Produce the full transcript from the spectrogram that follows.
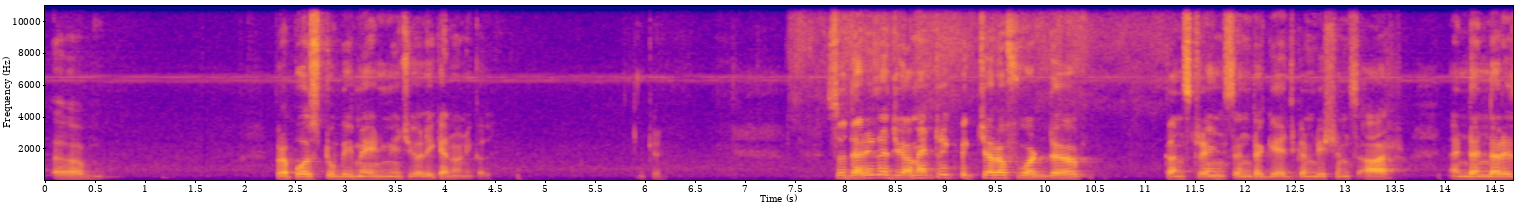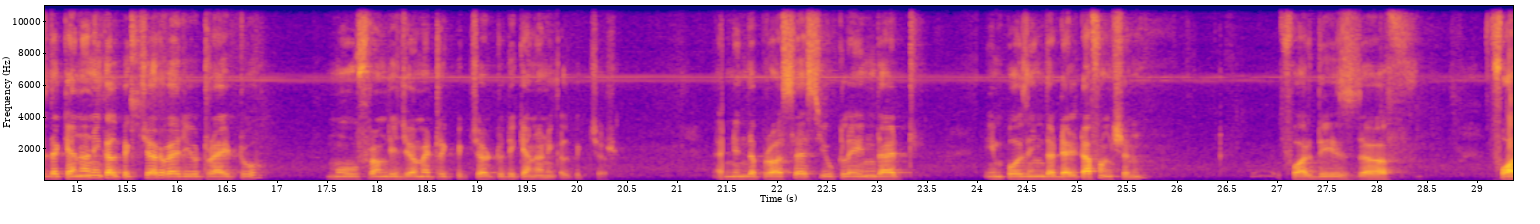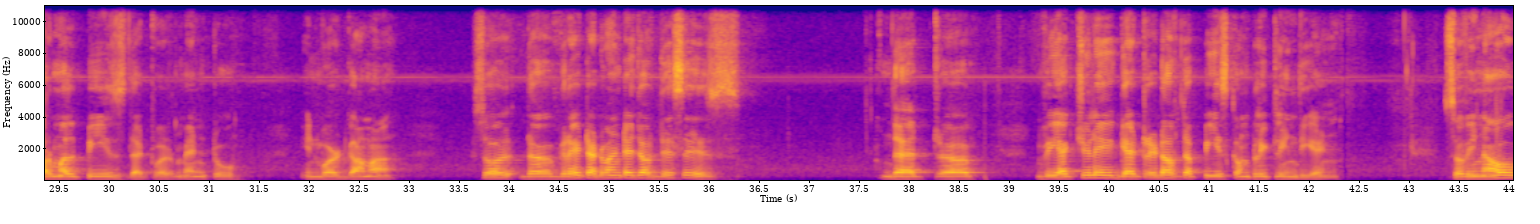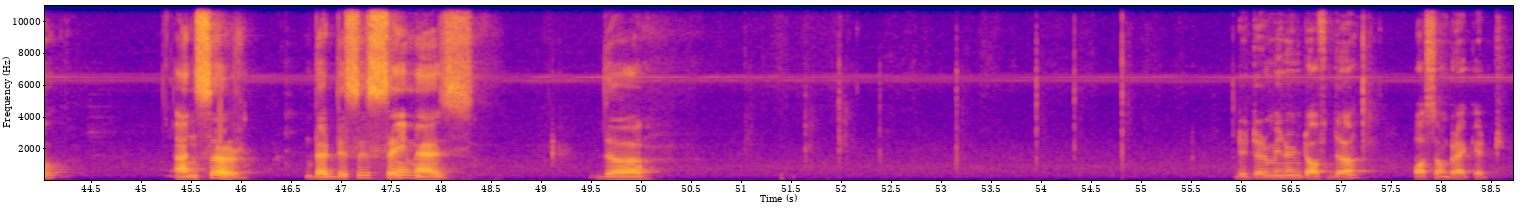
uh, proposed to be made mutually canonical. Okay. So, there is a geometric picture of what the constraints and the gauge conditions are and then there is the canonical picture where you try to move from the geometric picture to the canonical picture. And in the process you claim that imposing the delta function for these uh, formal p's that were meant to invert gamma. So, the great advantage of this is that uh, we actually get rid of the p's completely in the end. So, we now answer that this is same as the determinant of the Poisson bracket.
